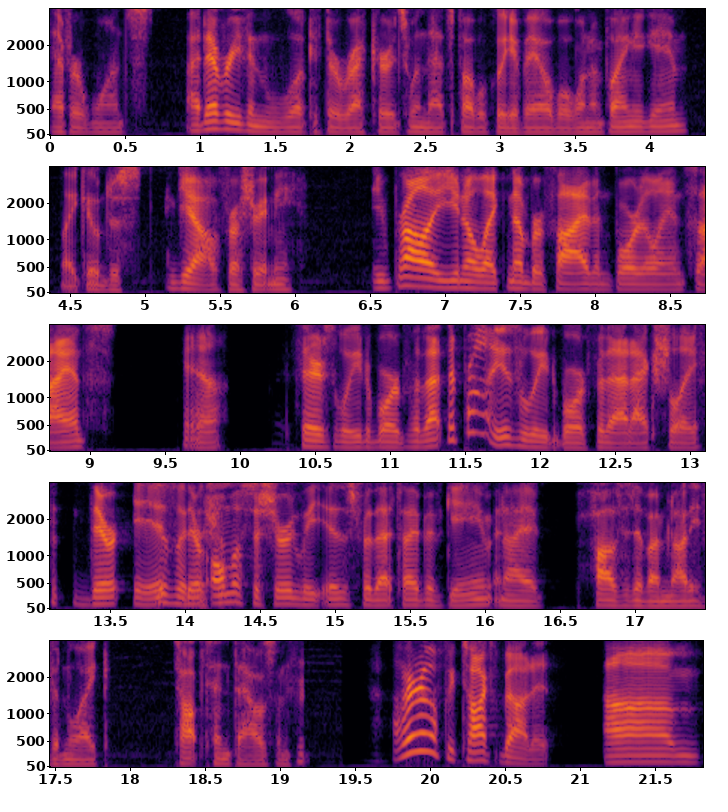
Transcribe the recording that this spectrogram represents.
Never once. I'd never even look at the records when that's publicly available when I'm playing a game. Like it'll just Yeah, it'll frustrate me. you probably you know like number five in Borderlands Science. Yeah, if there's a leaderboard for that, there probably is a leaderboard for that actually. There is, like there the almost assuredly is for that type of game, and I'm positive I'm not even like top ten thousand. I don't know if we talked about it, um,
